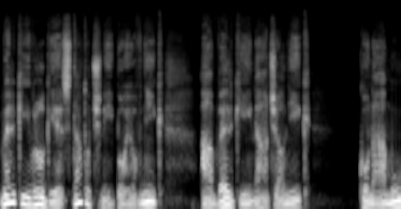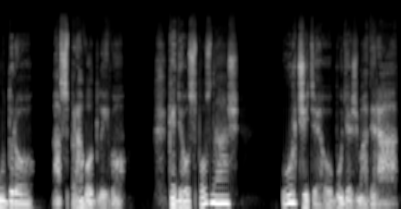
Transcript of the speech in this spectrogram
Veľký vlk je statočný bojovník a veľký náčelník koná múdro a spravodlivo. Keď ho spoznáš, určite ho budeš mať rád.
